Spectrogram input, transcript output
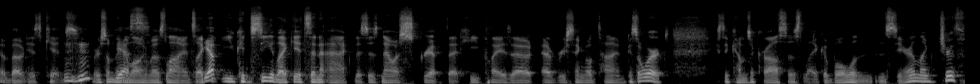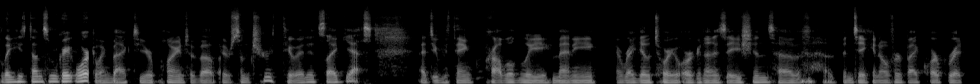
about his kids mm-hmm. or something yes. along those lines. Like yep. you can see, like it's an act. This is now a script that he plays out every single time because it works. Because he comes across as likable and, sincere, and like truthfully, he's done some great work. Going back to your point about there's some truth to it. It's like yes, I do think probably many regulatory organizations have have been taken over by corporate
